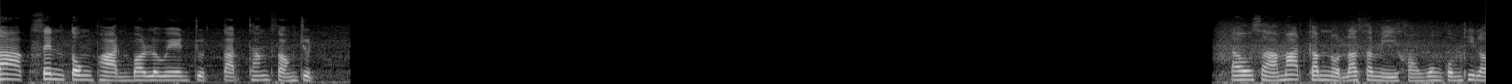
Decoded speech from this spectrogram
ลากเส้นตรงผ่านบริเวณจุดตัดทั้งสองจุดเราสามารถกำหนดรัศมีของวงกลมที่เรา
